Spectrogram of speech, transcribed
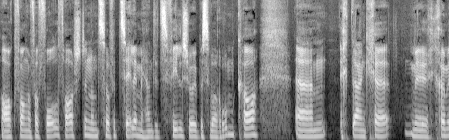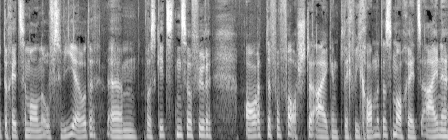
angefangen von Vollfasten und so erzählen. Wir haben jetzt viel schon über das Warum gehabt. Ähm, ich denke, wir kommen doch jetzt mal aufs Wie, oder? Ähm, was gibt es denn so für Arten von Fasten eigentlich? Wie kann man das machen? Jetzt eine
